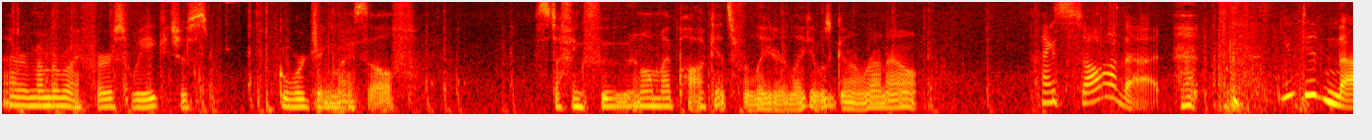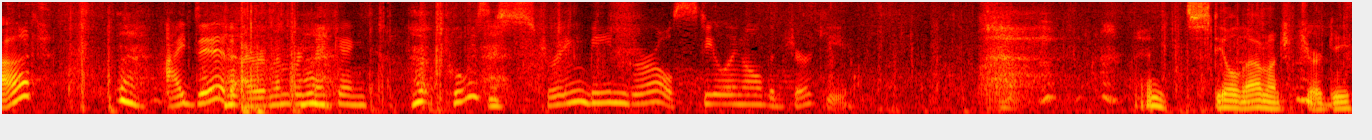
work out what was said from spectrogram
I remember my first week just gorging myself. Stuffing food in all my pockets for later like it was gonna run out. I saw that. You did not. I did. I remember thinking, who is this string bean girl stealing all the jerky? I didn't steal that much jerky.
